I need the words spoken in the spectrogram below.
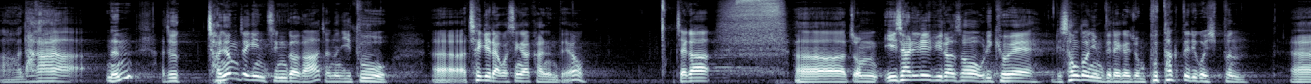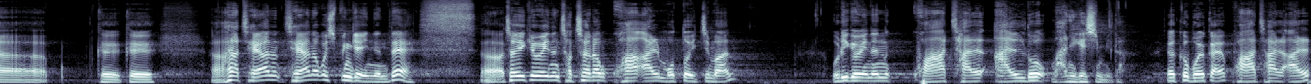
어, 나가는 아주 전형적인 증거가 저는 이두 어, 책이라고 생각하는데요. 제가 어, 좀이 자리를 빌어서 우리 교회 우리 성도님들에게 좀 부탁드리고 싶은 그, 그 하나 제안 제안하고 싶은 게 있는데 저희 교회는 저처럼 과알 못도 있지만 우리 교회는 과잘알도 많이 계십니다. 그 뭘까요? 과잘알.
